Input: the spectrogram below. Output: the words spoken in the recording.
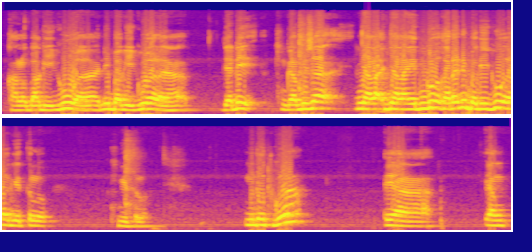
kalau bagi gue, ini bagi gue lah. ya. Jadi nggak bisa nyala nyalain gue karena ini bagi gue gitu loh, gitu loh. Menurut gue ya yang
